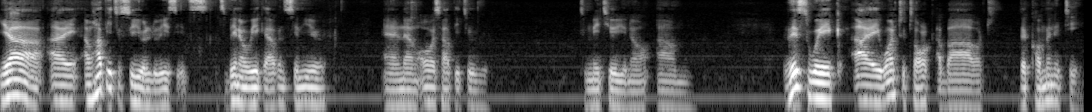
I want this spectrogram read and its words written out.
Yeah, I I'm happy to see you, Luis. It's it's been a week. I haven't seen you, and I'm always happy to to meet you. You know, um, this week I want to talk about the community,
